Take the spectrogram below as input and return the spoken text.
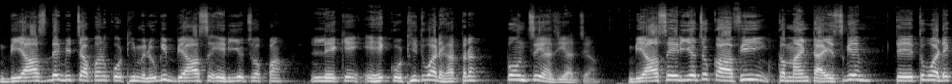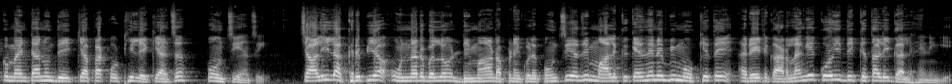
ਬਿਆਸ ਦੇ ਵਿੱਚ ਆਪਾਂ ਨੂੰ ਕੋਠੀ ਮਿਲੂਗੀ। ਬਿਆਸ ਏਰੀਆ 'ਚੋਂ ਆਪਾਂ ਲੈ ਕੇ ਇਹ ਕੋਠੀ ਤੁਹਾਡੇ ਖਾਤਰ ਪਹੁੰਚੇ ਆ ਜੀ ਅੱਜ। ਬਿਆਸ ਏਰੀਆ 'ਚੋਂ ਕਾਫੀ ਕਮੈਂਟ ਆਏ ਸੀਗੇ ਤੇ ਤੁਹਾਡੇ ਕਮੈਂਟਾਂ ਨੂੰ ਦੇਖ ਕੇ ਆਪਾਂ ਕੋਠੀ ਲੈ ਕੇ ਅੱਜ ਪਹੁੰਚੇ ਆ ਜੀ। 40 ਲੱਖ ਰੁਪਇਆ ਓਨਰ ਵੱਲੋਂ ਡਿਮਾਂਡ ਆਪਣੇ ਕੋਲੇ ਪਹੁੰਚੀ ਹੈ ਜੀ। ਮਾਲਕ ਕਹਿੰਦੇ ਨੇ ਵੀ ਮੌਕੇ ਤੇ ਰੇਟ ਕਰ ਲਾਂਗੇ, ਕੋਈ ਦਿੱਕਤ ਵਾਲੀ ਗੱਲ ਹੈ ਨਹੀਂਗੀ।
